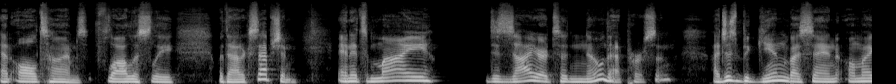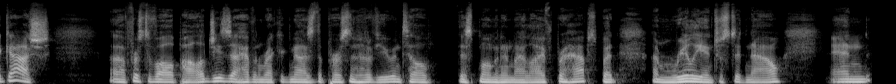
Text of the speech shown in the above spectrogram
at all times, flawlessly, without exception. And it's my desire to know that person. I just begin by saying, Oh my gosh, uh, first of all, apologies. I haven't recognized the personhood of you until this moment in my life, perhaps, but I'm really interested now. And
